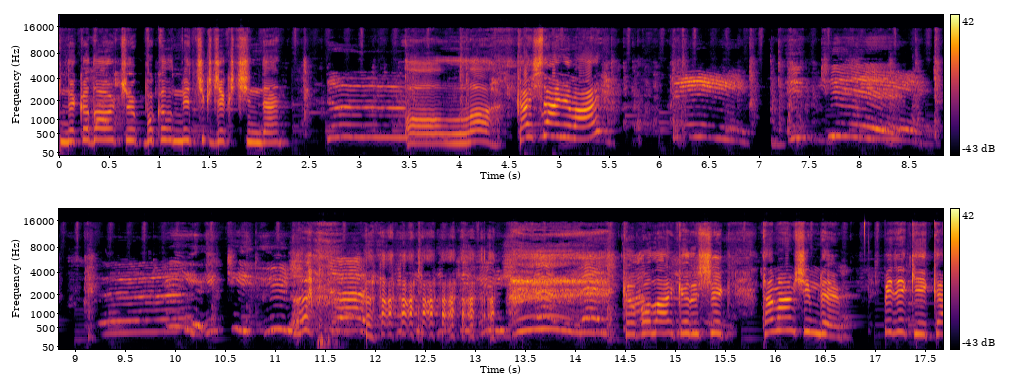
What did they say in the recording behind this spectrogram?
ne kadar çok bakalım ne çıkacak içinden. Allah. Kaç tane var? Bir, iki, iki, üç, dört, iki, üç, dört, beş. Kafalar karışık. Tamam şimdi. Bir dakika.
